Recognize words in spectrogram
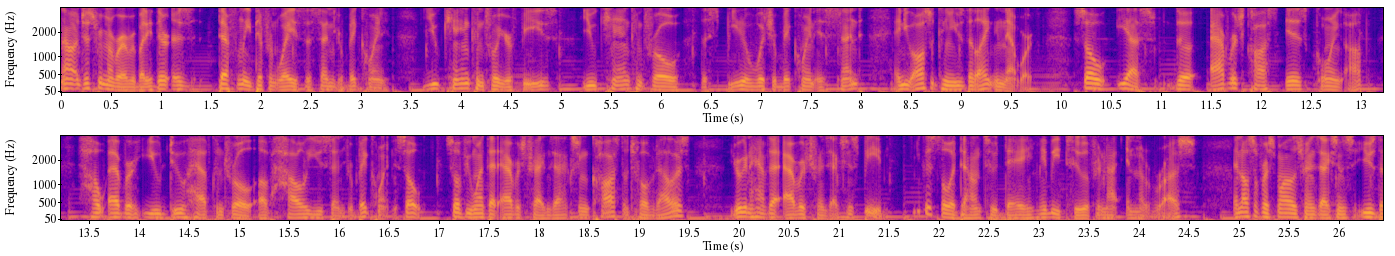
Now, just remember, everybody, there is definitely different ways to send your Bitcoin. You can control your fees, you can control the speed of which your Bitcoin is sent, and you also can use the Lightning Network. So, yes, the average cost is going up, However, you do have control of how you send your Bitcoin. So, so if you want that average transaction cost of $12, you're going to have that average transaction speed. You can slow it down to a day, maybe two if you're not in a rush. And also for smaller transactions, use the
